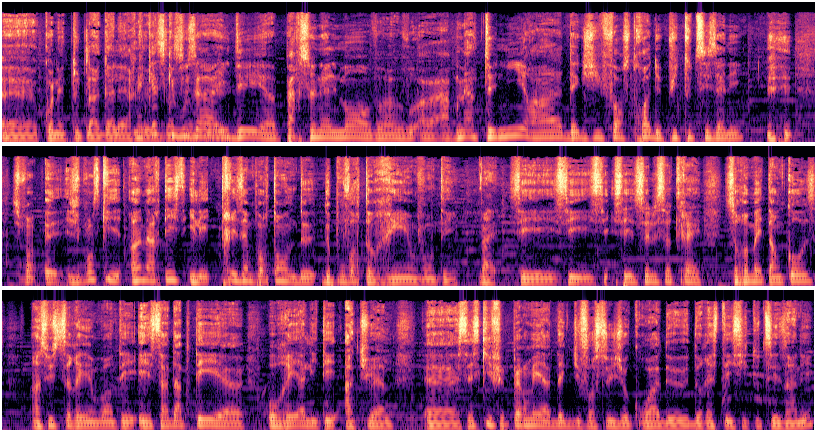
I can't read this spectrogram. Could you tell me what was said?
euh, connaître toute la galère. Mais que qu'est-ce qui vous a aidé euh, personnellement à à maintenir hein, Deck Force 3 depuis toutes ces années Je pense, euh, je pense qu'un artiste, il est très important de, de pouvoir te réinventer. Ouais. C'est le secret. Se remettre en cause, ensuite se réinventer et s'adapter euh, aux réalités actuelles. Euh, c'est ce qui fait, permet à Deck du Force, je crois, de, de rester ici toutes ces années.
